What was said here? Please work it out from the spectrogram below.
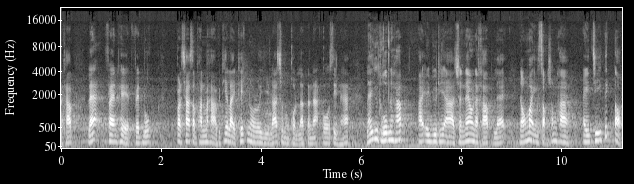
นะครับและแฟนเพจ Facebook ประชาสัมพันธ์มหาวิทยาลัยเทคโนโลยีราชมงคลรัตนโกสินทร์นะฮะและ YouTube นะครับ IMUTR Channel นะครับ และน้องใหม่อีก 2 ช่องทาง IG TikTok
